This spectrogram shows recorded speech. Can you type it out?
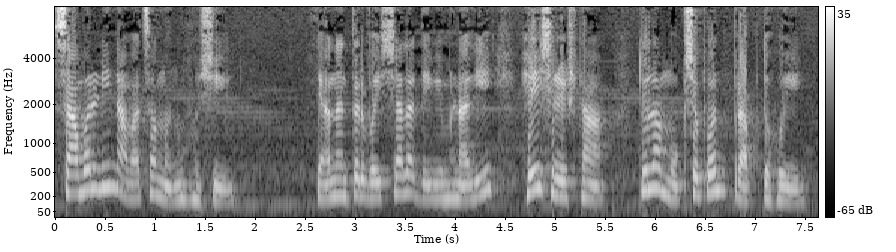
सावर्णी नावाचा मनू होशील. त्यानंतर वैश्याला देवी म्हणाली हे श्रेष्ठा तुला मोक्षपद प्राप्त होईल.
